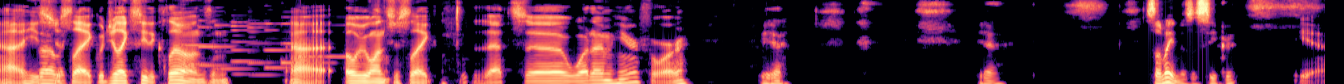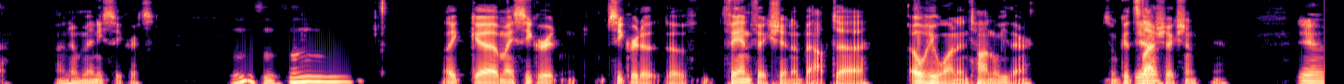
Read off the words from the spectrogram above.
Uh, he's Oh, just like, would you like to see the clones? And uh, Obi Wan's just like, that's uh, what I'm here for. Yeah, yeah. Somebody knows a secret. Yeah, I know many secrets. Mm-hmm. Like uh, my secret secret of, of fan fiction about uh, Obi Wan and Taun We there. Some good Yeah. slash fiction. Yeah. Yeah,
